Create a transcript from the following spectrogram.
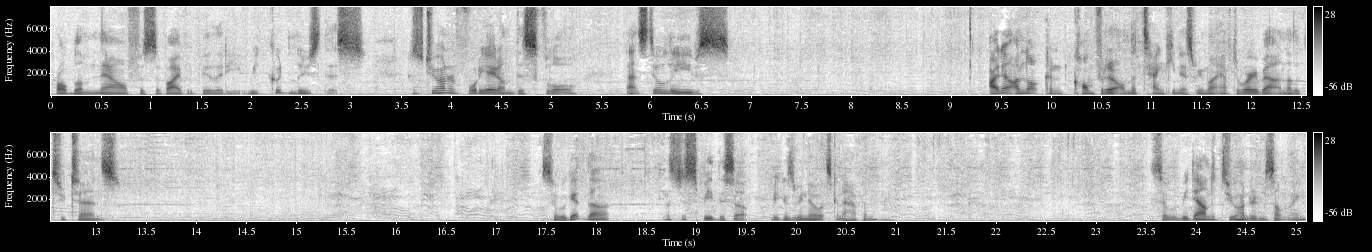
problem now for survivability. We could lose this because 248 on this floor, that still leaves I don't, I'm not con- confident on the tankiness. We might have to worry about another two turns. So we'll get the... Let's just speed this up because we know what's going to happen. So we'll be down to 200 and something.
